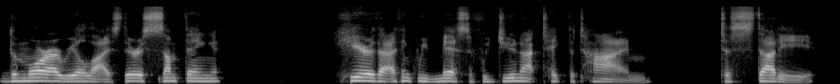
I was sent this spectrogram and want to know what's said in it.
the more I realize there is something here that I think we miss if we do not take the time to study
